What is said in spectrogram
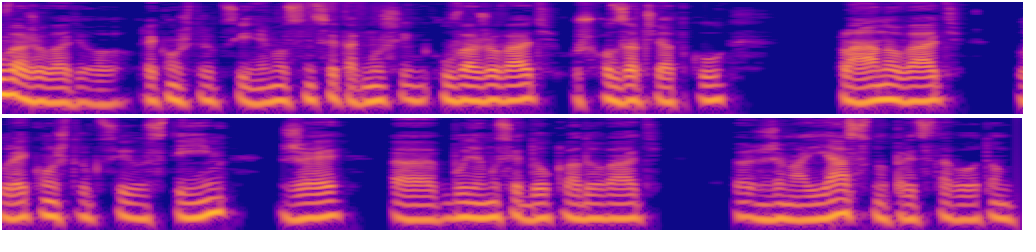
uvažovať o rekonštrukcii nemocnice, tak musím uvažovať už od začiatku, plánovať tú rekonštrukciu s tým, že bude musieť dokladovať že má jasnú predstavu o tom,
